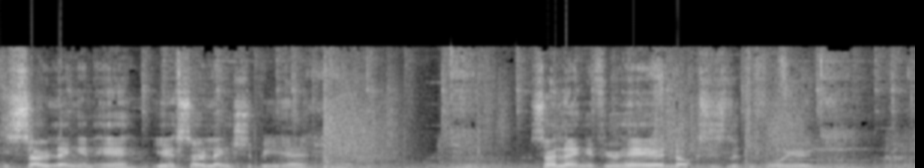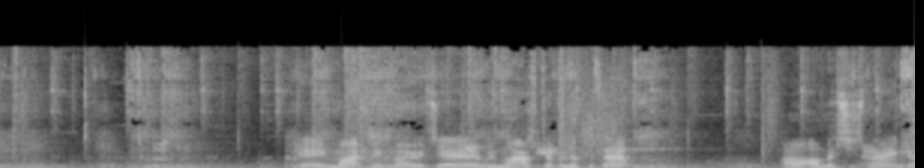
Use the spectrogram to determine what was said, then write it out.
Is So Leng in here? Yeah, So Leng should be here. So Leng, if you're here, Nox is looking for you. Yeah, he might be mode. Yeah, we might have to have a look at that. I'll, message Mango.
